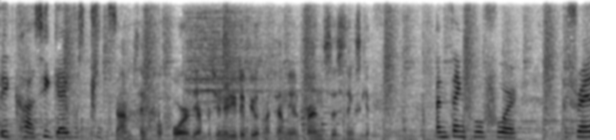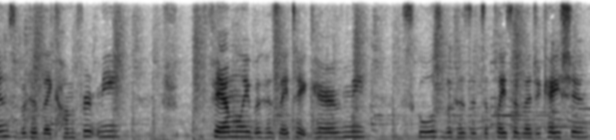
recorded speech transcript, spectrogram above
because he gave us pizza. I'm thankful for the opportunity to be with my family and friends this Thanksgiving. I'm thankful for friends because they comfort me, family because they take care of me, schools because it's a place of education,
